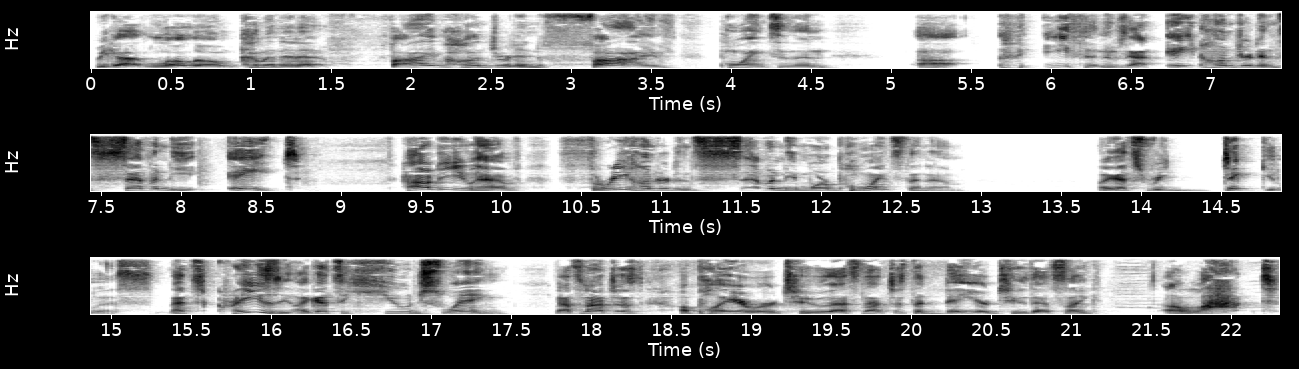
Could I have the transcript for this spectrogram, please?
We got Lolo coming in at 505 points, and then uh, Ethan, who's got 878. How do you have 370 more points than him? Like, that's ridiculous. That's crazy. Like, that's a huge swing. That's not just a player or two. That's not just a day or two. That's like a lot.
